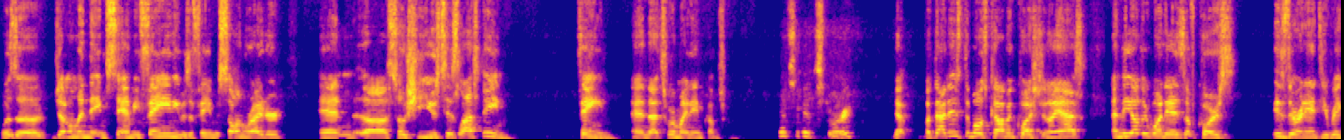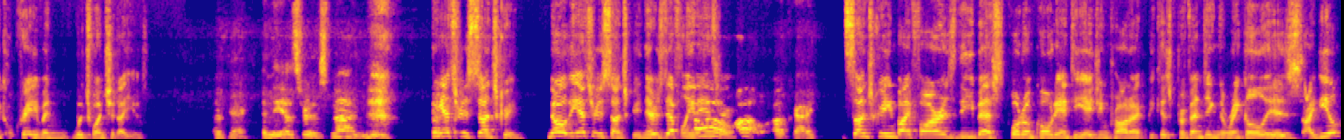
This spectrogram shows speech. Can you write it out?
was a gentleman named Sammy Fain. He was a famous songwriter, and uh, so she used his last name, Fain, and that's where my name comes from. That's a good story. Yep. But that is the most common question I ask. And the other one is, of course, is there an anti wrinkle cream and which one should I use? Okay. And the answer is none. The answer is sunscreen. No, the answer is sunscreen. There's definitely an oh, answer. Oh, oh, okay. Sunscreen by far is the best quote unquote anti aging product because preventing the wrinkle is ideal.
